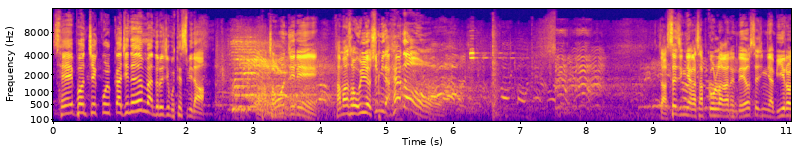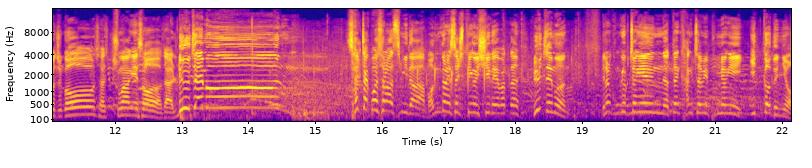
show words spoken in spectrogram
세 번째 골까지는 만들어지지 못했습니다. 정원진이 감아서 올려줍니다. 헤더. 자 세징야가 잡고 올라가는데요. 세징야 밀어주고 자 중앙에서 자 류재문 살짝 벗어났습니다. 먼 거리에서 슈팅을 시도해봤던 류재문 이런 공격적인 어떤 강점이 분명히 있거든요.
